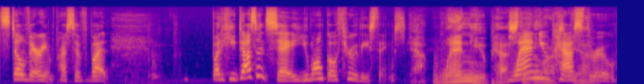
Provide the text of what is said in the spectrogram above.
still very impressive. But but he doesn't say you won't go through these things. Yeah. When you pass through when you waters. pass Yeah. through,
